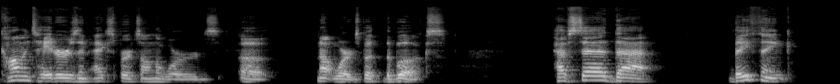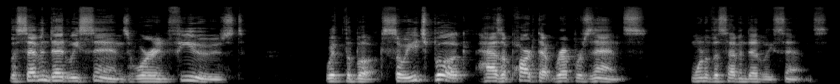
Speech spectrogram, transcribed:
commentators and experts on the words, uh, not words, but the books, have said that they think the seven deadly sins were infused with the books. So each book has a part that represents one of the seven deadly sins.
